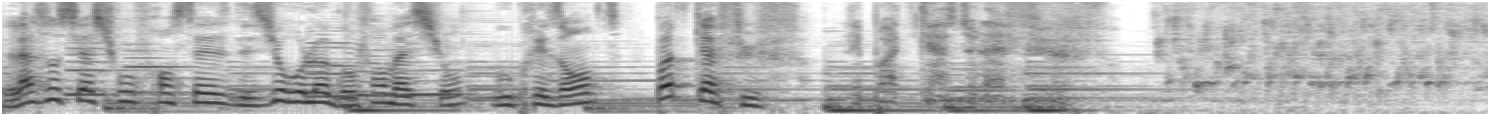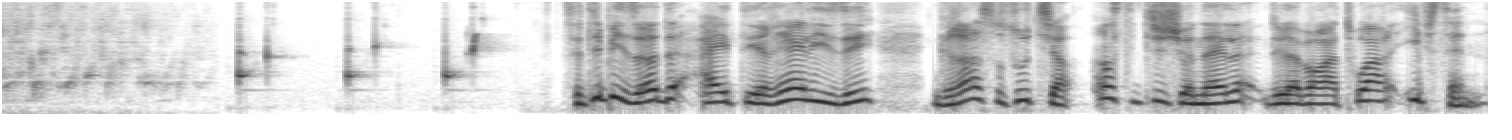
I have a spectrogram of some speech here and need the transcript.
l'Association française des urologues en formation vous présente Podcafuf, les podcasts de la FUF. Cet épisode a été réalisé grâce au soutien institutionnel du laboratoire Ipsen.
